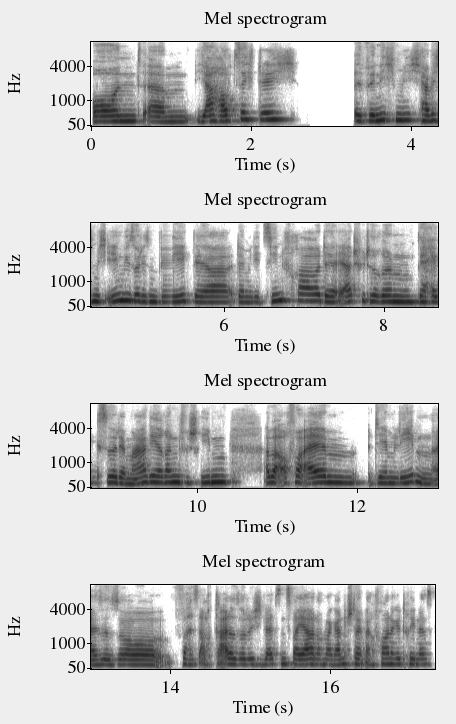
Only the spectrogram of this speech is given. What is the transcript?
Und ähm, ja, hauptsächlich bin ich mich, habe ich mich irgendwie so diesem Weg der, der Medizinfrau, der Erdhüterin, der Hexe, der Magierin verschrieben, aber auch vor allem dem Leben. Also so, was auch gerade so durch die letzten zwei Jahre nochmal ganz stark nach vorne getreten ist,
